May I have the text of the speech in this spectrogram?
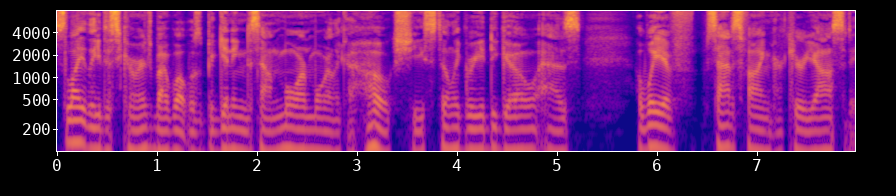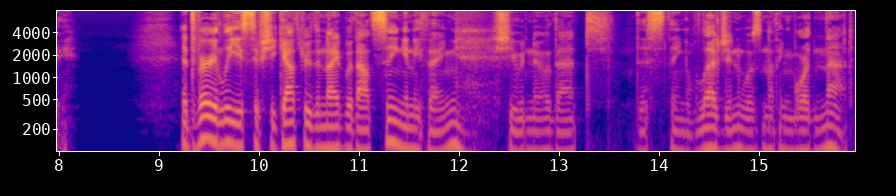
Slightly discouraged by what was beginning to sound more and more like a hoax, she still agreed to go as a way of satisfying her curiosity. At the very least, if she got through the night without seeing anything, she would know that this thing of legend was nothing more than that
